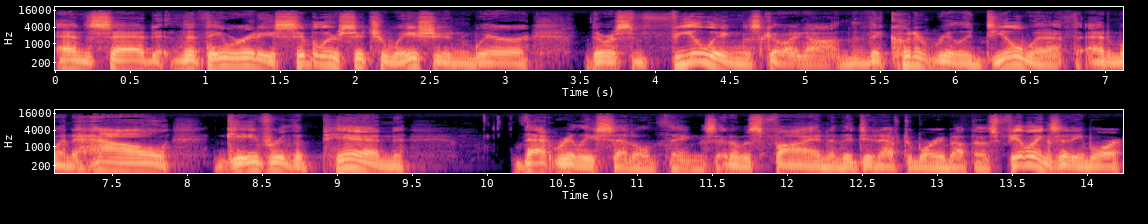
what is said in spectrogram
and said that they were in a similar situation where there were some feelings going on that they couldn't really deal with. And when Hal gave her the pin, that really settled things and it was fine and they didn't have to worry about those feelings anymore.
